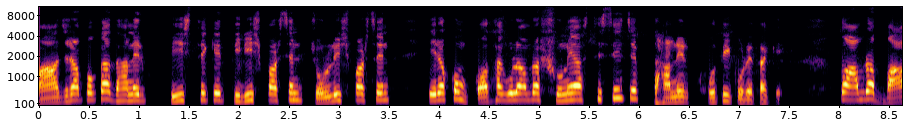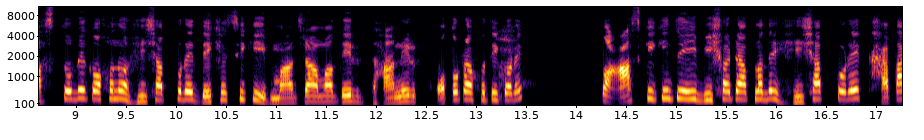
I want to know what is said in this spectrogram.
মাজরা পোকা ধানের বিশ থেকে তিরিশ পার্সেন্ট, চল্লিশ পার্সেন্ট, এরকম কথাগুলো আমরা শুনে আসতেছি যে ধানের ক্ষতি করে থাকে। তো আমরা বাস্তবে কখনো হিসাব করে দেখেছি কি মাজরা আমাদের ধানের কতটা ক্ষতি করে? তো আজকে কিন্তু এই বিষয়টা আপনাদের হিসাব করে খাতা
